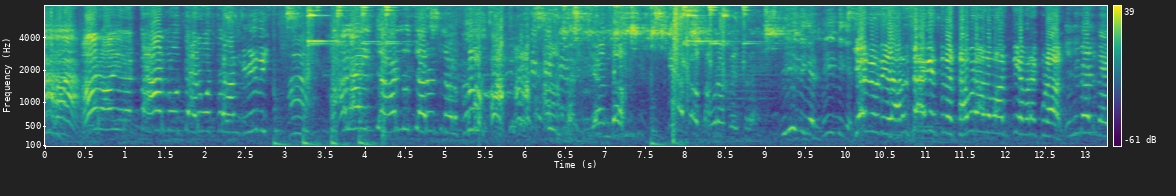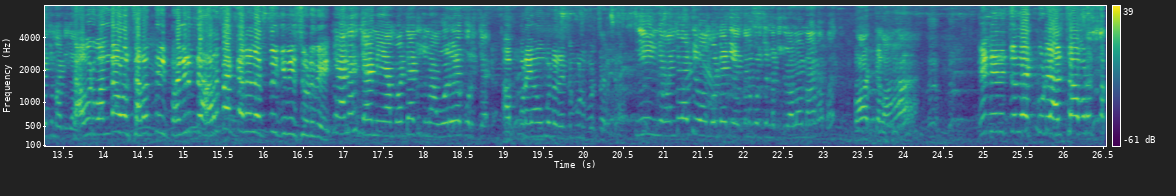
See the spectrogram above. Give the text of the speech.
ஆஹா. ஆறாயிரத்து அறுநூத்தி அறுபத்தி நான்கு வீதி ஆறாயிரத்தி அறுநூத்தி அறுபத்தி நாலு. ஏண்டா? என்னுடைய அரசாங்கத்துல தவறான வார்த்தையை வரக்கூடாது. தவறு வந்தா அவன் சரத்தை பகிர்ந்து அரபக்கடல தூக்கி வீசி விடுவேன் ஒரே புரிச்சேன் அப்புறம் அவங்கள ரெண்டு மூணு பிரச்சனை இருக்கிறேன் நீ இங்க வந்த வாட்டி உன் பொண்டாட்டி எத்தனை புரிச்சம் கட்டிக்கலாம். பார்க்கலாம். இன்னும் சொல்லக்கூடிய அச்சாபுரத்து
